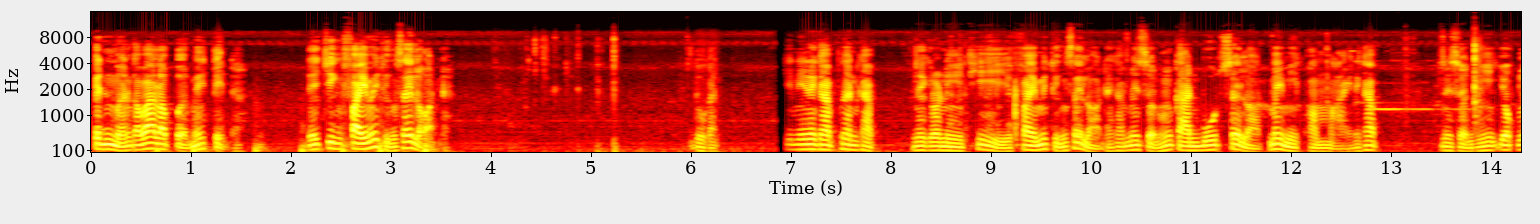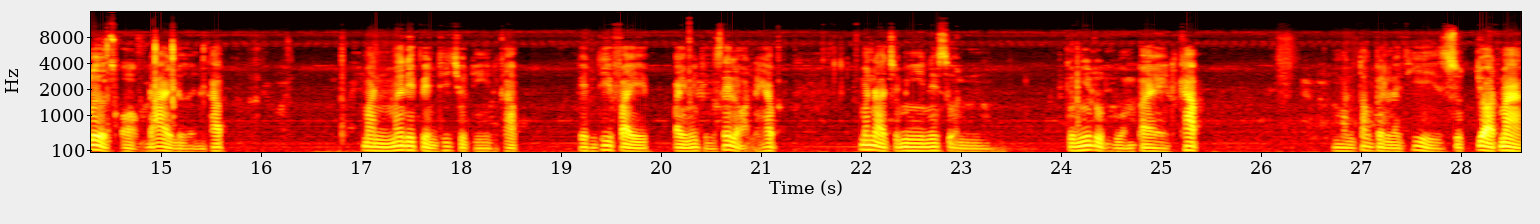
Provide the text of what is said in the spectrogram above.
เป็นเหมือนกับว่าเราเปิดไม่ติดนะแต่จริงไฟไม่ถึงไส้หลอดนะดูกัน ทีนี้นะครับเพื่อนครับในกรณีที่ไฟไม่ถึงไส้หลอดนะครับ ในส่วนของการบูตไส้หลอดไม่มีความหมายนะครับ ในส่วนนี้ยกเลิกออกได้เลยนะครับ มันไม่ได้เป็นที่จุดนี้นะครับ เป็นที่ไฟไปไม่ถึงไส้หลอดนะครับ มันอาจจะมีในส่วนตัวนี้หลุดหลวมไปนะครับ มันต้องเป็นอะไรที่สุดยอดมาก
